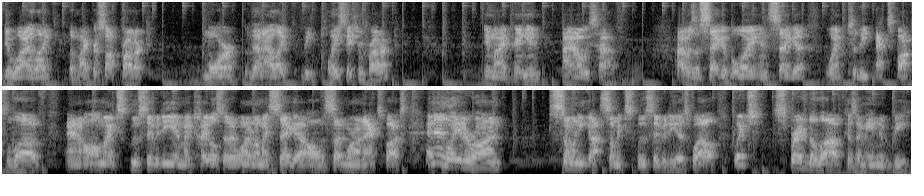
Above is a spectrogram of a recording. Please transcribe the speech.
Do I like the Microsoft product more than I like the PlayStation product? In my opinion, I always have. I was a Sega boy and Sega went to the Xbox love and all my exclusivity and my titles that I wanted on my Sega all of a sudden were on Xbox. And then later on, Sony got some exclusivity as well, which spread the love because I mean it would be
